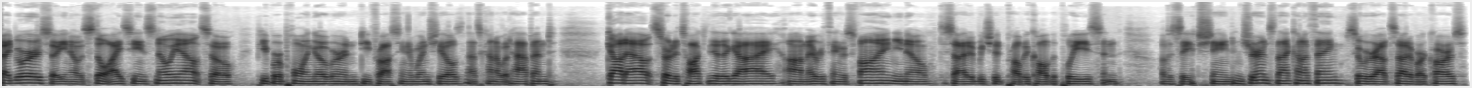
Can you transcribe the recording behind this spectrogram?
February, so you know it's still icy and snowy out, so people were pulling over and defrosting their windshields, and that's kind of what happened. Got out, started talking to the guy. Um, everything was fine. You know, decided we should probably call the police and obviously exchange insurance and that kind of thing. So we were outside of our cars.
